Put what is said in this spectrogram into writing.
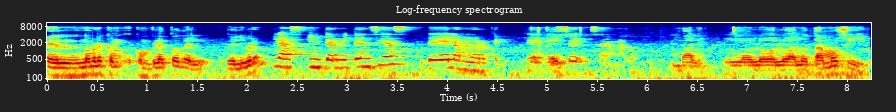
¿El nombre completo del, del, libro? Las intermitencias de la muerte, de José Saramago. Vale, lo, lo, lo, anotamos y...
